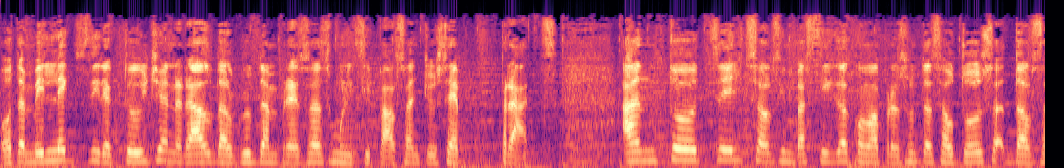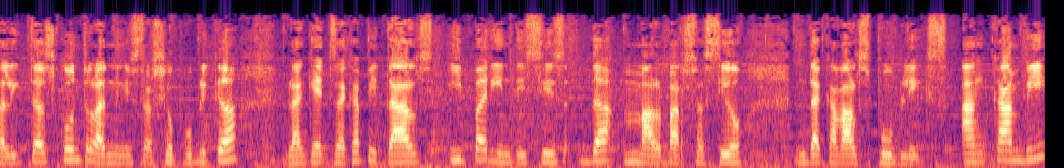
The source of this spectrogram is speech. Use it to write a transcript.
o també l'exdirector general del grup d'empreses municipals, Sant Josep Prats. En tots ells se'ls investiga com a presumptes autors dels delictes contra l'administració pública, blanquets de capitals i per indicis de malversació de cabals públics. En canvi,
